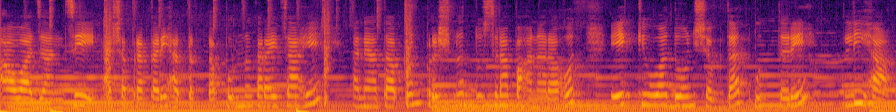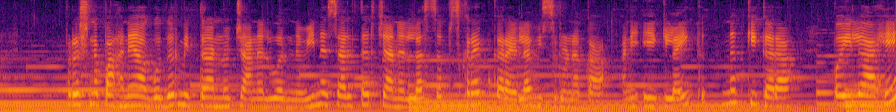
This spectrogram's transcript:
आवाजांचे. अशा प्रकारे हा तक्ता पूर्ण करायचा आहे. आणि आता आपण प्रश्न दुसरा पाहणार आहोत. एक किंवा दोन शब्दात उत्तरे लिहा. प्रश्न पाहण्या अगोदर मित्रांनो चॅनलवर नवीन असाल तर चॅनलला सबस्क्राईब करायला विसरू नका. आणि एक लाईक नक्की करा. पहिलं आहे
